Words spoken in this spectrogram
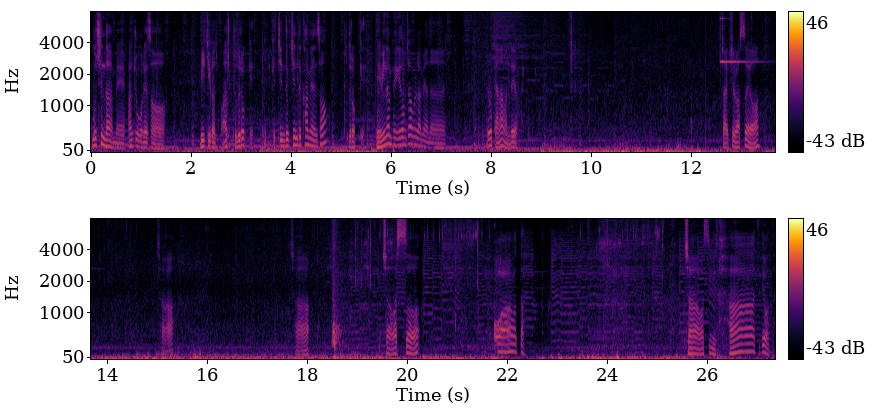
묻힌 다음에 반죽을 해서 미끼가 좀 아주 부드럽게 이렇게 찐득찐득하면서 부드럽게 예민한 뱅에돔 잡으려면은 이렇게 안 하면 안 돼요. 자 입질 왔어요. 자 자, 자 왔어. 와 왔다. 자 왔습니다. 아 드디어 왔다.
